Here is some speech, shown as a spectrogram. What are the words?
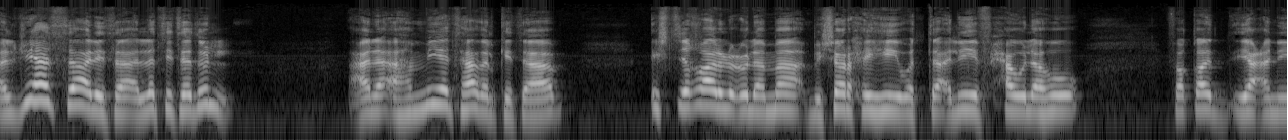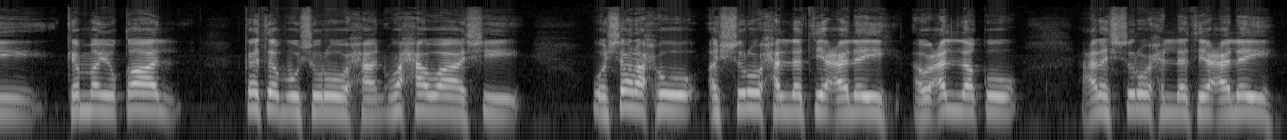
الجهة الثالثة التي تدل على أهمية هذا الكتاب اشتغال العلماء بشرحه والتأليف حوله فقد يعني كما يقال كتبوا شروحا وحواشي وشرحوا الشروح التي عليه أو علقوا على الشروح التي عليه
